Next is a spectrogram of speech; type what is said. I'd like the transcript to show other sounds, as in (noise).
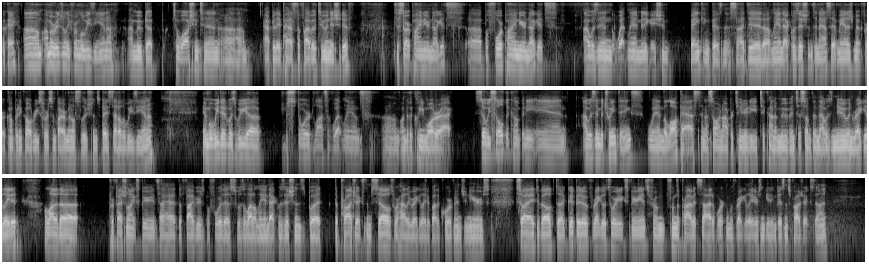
Okay, um, I'm originally from Louisiana. I moved up to Washington um, after they passed the 502 initiative to start Pioneer Nuggets. Uh, before Pioneer Nuggets, I was in the wetland mitigation banking business. I did uh, land acquisitions and asset management for a company called Resource Environmental Solutions based out of Louisiana. And what we did was we uh, restored lots of wetlands um, under the Clean Water Act. So we sold the company, and I was in between things when the law passed, and I saw an opportunity to kind of move into something that was new and regulated. A lot of the professional experience I had the five years before this was a lot of land acquisitions, but the projects themselves were highly regulated by the Corps of Engineers. So I developed a good bit of regulatory experience from from the private side of working with regulators and getting business projects done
